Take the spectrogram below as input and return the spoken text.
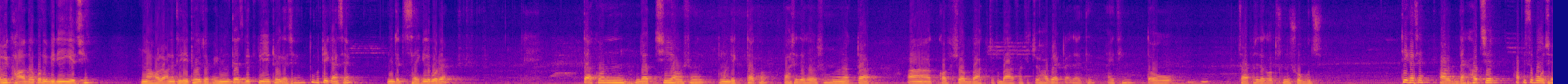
আমি খাওয়া দাওয়া করে বেরিয়ে গেছি না হলে অনেক লেট হয়ে যাবে। এমনিতে আজকে একটু লেট হয়ে গেছে। তবু ঠিক আছে। আমি যাচ্ছি সাইকেলে করে। তো এখন যাচ্ছি আমার সঙ্গে। তোমার দেখতে থাকো। পাশে দেখা সুন্দর একটা কফি শপ বা কিছু বার বা কিছু হবে একটা আই থিঙ্ক আই থিঙ্ক তো চারপাশে দেখা কত সুন্দর সবুজ। ঠিক আছে। আর দেখা হচ্ছে। অফিসে পৌঁছে।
